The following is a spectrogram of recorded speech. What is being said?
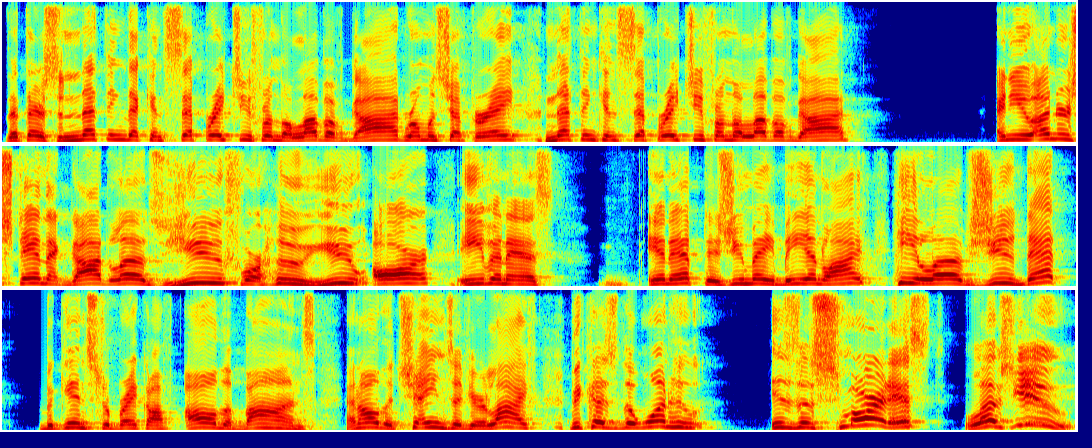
that there's nothing that can separate you from the love of God, Romans chapter 8, nothing can separate you from the love of God. And you understand that God loves you for who you are, even as inept as you may be in life, He loves you. That begins to break off all the bonds and all the chains of your life because the one who is the smartest loves you.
